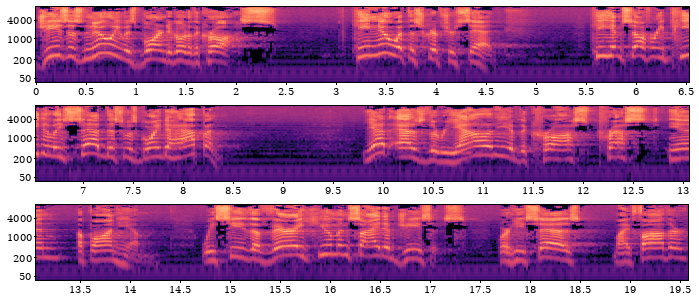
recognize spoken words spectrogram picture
Jesus knew he was born to go to the cross, he knew what the scripture said. He himself repeatedly said this was going to happen. Yet, as the reality of the cross pressed in upon him, we see the very human side of Jesus, where he says, My Father,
